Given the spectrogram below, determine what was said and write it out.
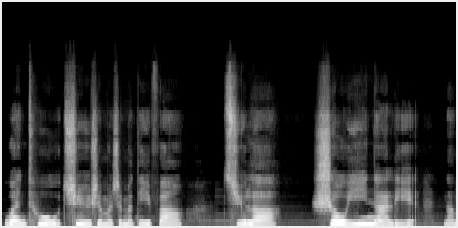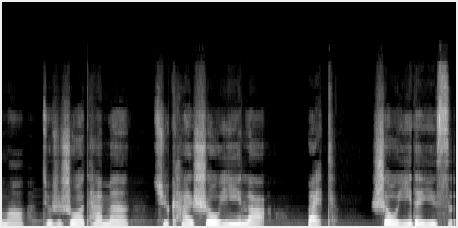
went to 去什么什么地方，去了兽医那里。那么就是说他们去看兽医了 Bite，兽医的意思。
